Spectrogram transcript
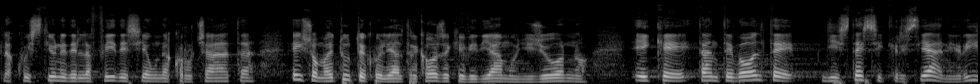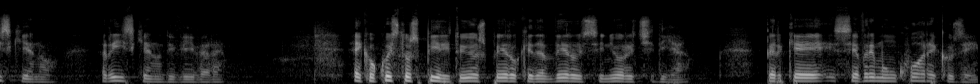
la, questione della fede sia una crociata e insomma tutte quelle altre cose che vediamo ogni giorno e che tante volte gli stessi cristiani rischiano, rischiano di vivere. Ecco, questo spirito io spero che davvero il Signore ci dia, perché se avremo un cuore così,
